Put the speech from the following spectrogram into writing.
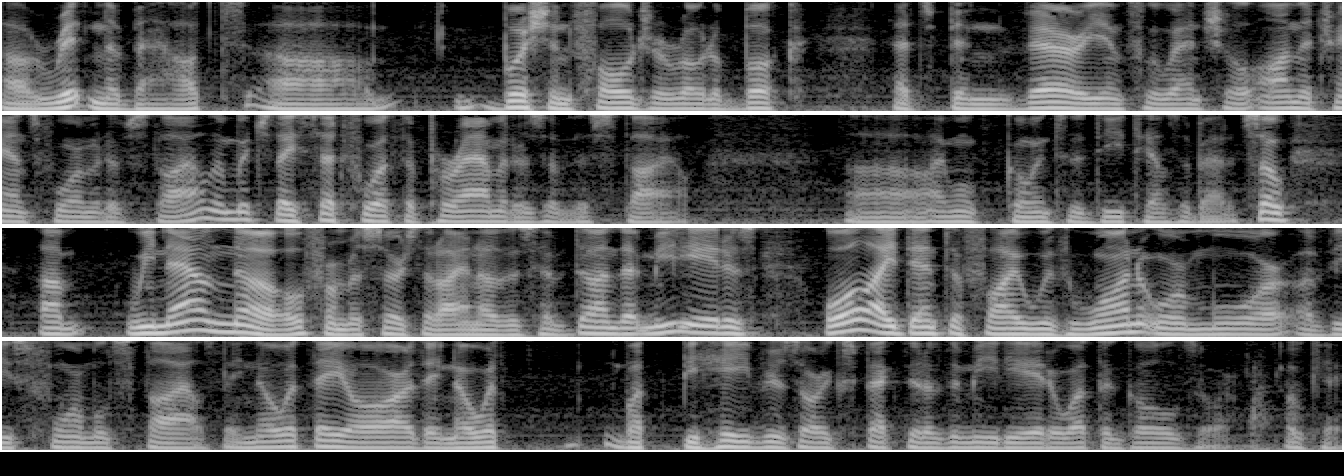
uh, written about. Uh, Bush and Folger wrote a book that's been very influential on the transformative style, in which they set forth the parameters of this style. Uh, I won't go into the details about it. So, um, we now know from research that I and others have done that mediators all identify with one or more of these formal styles. They know what they are, they know what what behaviors are expected of the mediator, what the goals are. Okay.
